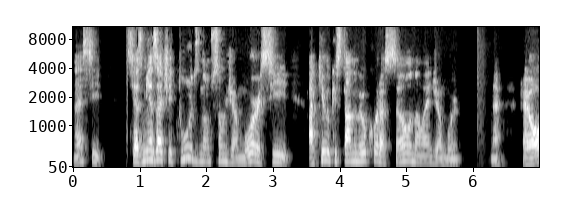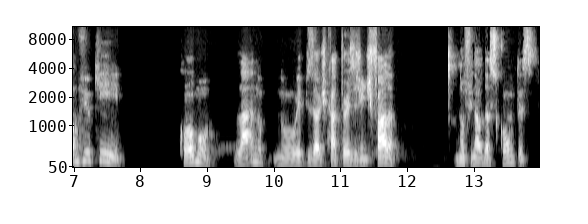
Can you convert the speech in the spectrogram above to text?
Né? Se, se as minhas atitudes não são de amor, se aquilo que está no meu coração não é de amor. Né? É óbvio que, como lá no, no episódio 14 a gente fala, no final das contas,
